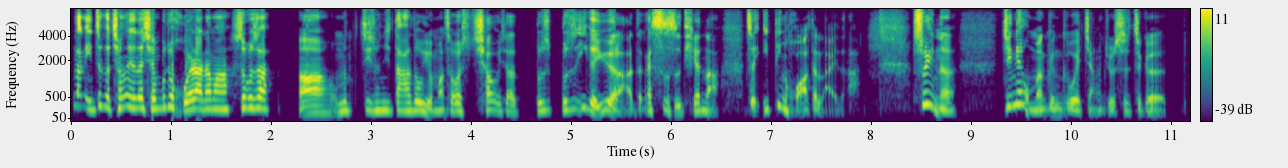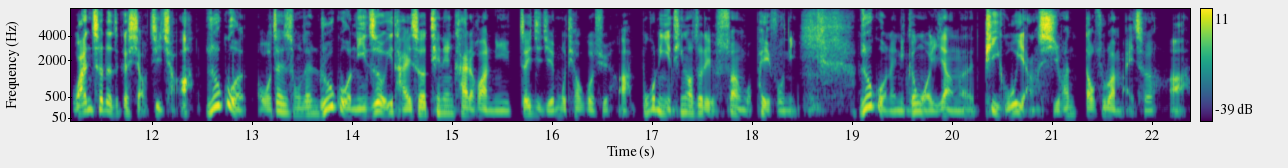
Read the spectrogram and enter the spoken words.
那你这个强险的钱不就回来了吗？是不是啊？我们计算机大家都有嘛，稍微敲一下，不是不是一个月啦，大概四十天啦，这一定划得来的啦。所以呢。今天我们跟各位讲就是这个玩车的这个小技巧啊！如果我再次重申，如果你只有一台车天天开的话，你这一集节目跳过去啊。不过你也听到这里，算我佩服你。如果呢，你跟我一样呢，屁股痒，喜欢到处乱买车啊，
